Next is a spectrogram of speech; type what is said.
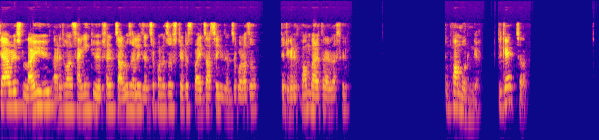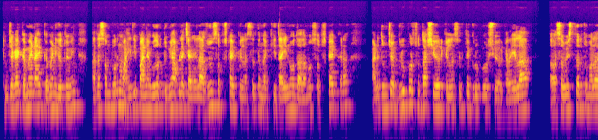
त्यावेळेस लाईव्ह येईल. आणि तुम्हाला सांगेन की वेबसाईट चालू झाली ज्यांचं कोणाचं स्टेटस पाहायचं असेल ज्यांचं कोणाचं त्या ठिकाणी फॉर्म भरायचं राहिलं असेल तो फॉर्म भरून घ्या. ठीक आहे? चला. तुमच्या काय कमेंट आहे कमेंट घेतो मी. आता संपूर्ण माहिती पाहण्या अगोदर तुम्ही आपल्या चॅनलला अजून सबस्क्राईब केलं नसेल तर नक्की ताई नो दादा नो सबस्क्राईब करा. आणि तुमच्या ग्रुपवर सुद्धा शेअर केलं नसेल ते ग्रुपवर शेअर करा. याला सविस्तर तुम्हाला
